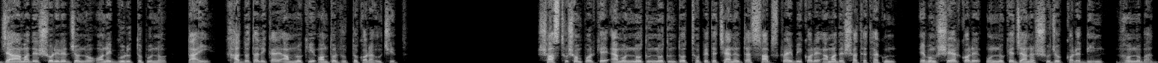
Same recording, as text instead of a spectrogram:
যা আমাদের শরীরের জন্য অনেক গুরুত্বপূর্ণ, তাই খাদ্যতালিকায় আমলকি অন্তর্ভুক্ত করা উচিত? স্বাস্থ্য সম্পর্কে এমন নতুন নতুন তথ্য পেতে চ্যানেলটা সাবস্ক্রাইবই করে আমাদের সাথে থাকুন এবং শেয়ার করে অন্যকে জানার সুযোগ করে দিন। ধন্যবাদ।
